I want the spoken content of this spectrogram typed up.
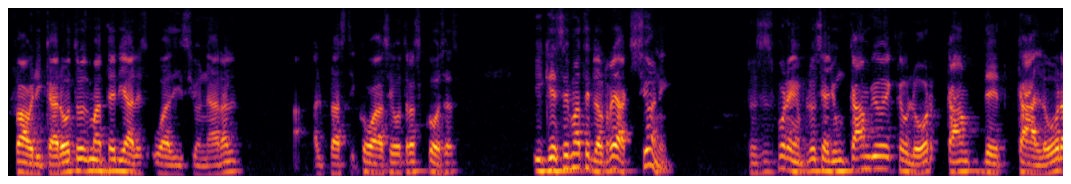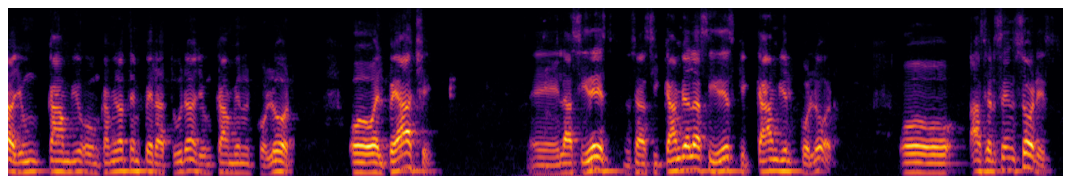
fabricar otros materiales o adicionar al, al plástico base otras cosas y que ese material reaccione. Entonces, por ejemplo, si hay un cambio de color, de calor, hay un cambio, o un cambio de la temperatura, hay un cambio en el color. O el pH, la acidez. O sea, si cambia la acidez, que cambie el color o hacer sensores.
